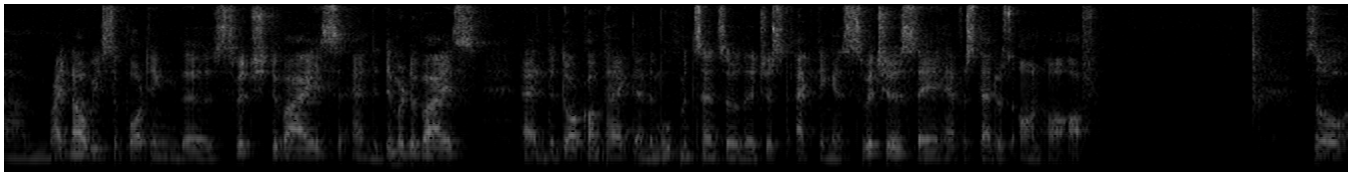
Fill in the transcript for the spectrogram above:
Um, right now we're supporting the switch device and the dimmer device and the door contact and the movement sensor. They're just acting as switches. They have a status on or off. So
